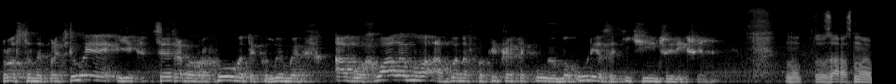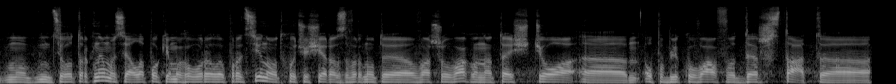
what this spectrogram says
просто не працює, і це треба враховувати, коли ми або хвалимо, або навпаки критикуємо уряд за ті чи інші рішення. Ну зараз ми цього торкнемося, але поки ми говорили про ціну, от хочу ще раз звернути вашу увагу на те, що е, опублікував Держстат. Е,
